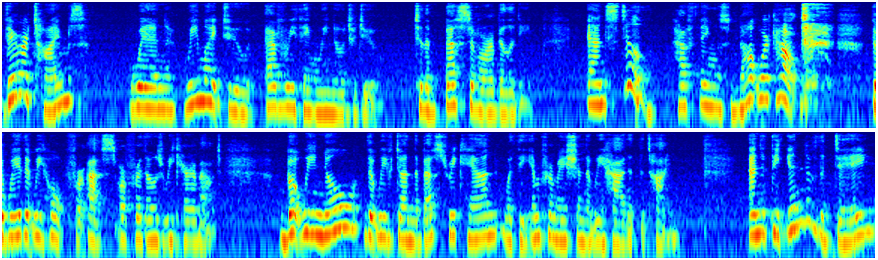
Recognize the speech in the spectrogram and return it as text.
there are times when we might do everything we know to do to the best of our ability and still have things not work out the way that we hope for us or for those we care about. But we know that we've done the best we can with the information that we had at the time. And at the end of the day,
